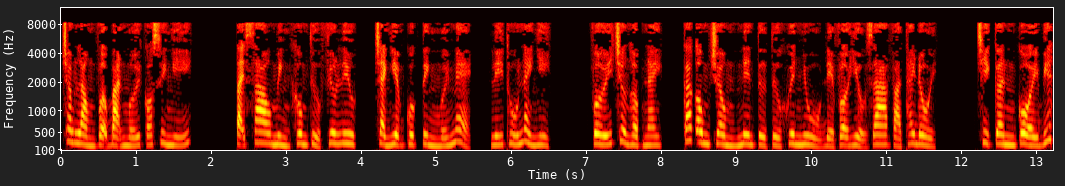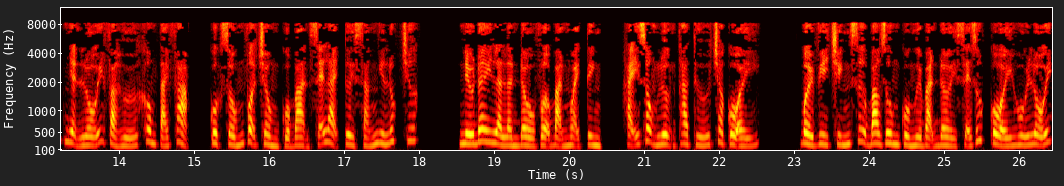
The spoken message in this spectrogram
trong lòng vợ bạn mới có suy nghĩ. Tại sao mình không thử phiêu lưu, trải nghiệm cuộc tình mới mẻ, lý thú này nhỉ? Với trường hợp này, các ông chồng nên từ từ khuyên nhủ để vợ hiểu ra và thay đổi. Chỉ cần cô ấy biết nhận lỗi và hứa không tái phạm, cuộc sống vợ chồng của bạn sẽ lại tươi sáng như lúc trước. Nếu đây là lần đầu vợ bạn ngoại tình, hãy rộng lượng tha thứ cho cô ấy. Bởi vì chính sự bao dung của người bạn đời sẽ giúp cô ấy hối lỗi,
